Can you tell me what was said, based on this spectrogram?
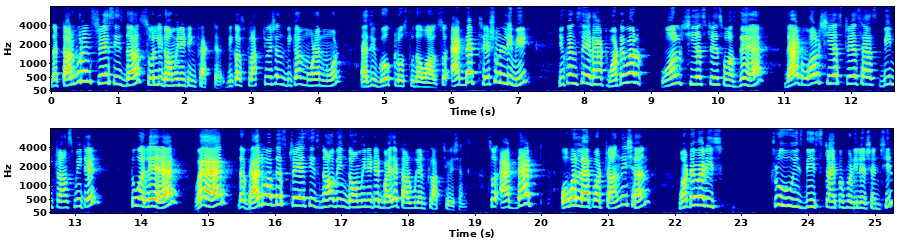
the turbulent stress is the solely dominating factor because fluctuations become more and more as you go close to the wall. So at that threshold limit you can say that whatever wall shear stress was there that wall shear stress has been transmitted to a layer where the value of the stress is now being dominated by the turbulent fluctuations. So at that overlap or transition whatever is true is this type of a relationship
